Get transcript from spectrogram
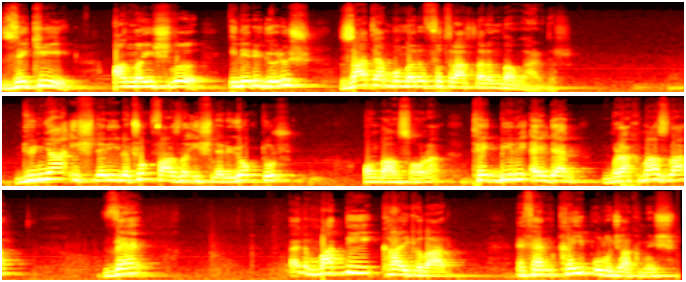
Zeki, anlayışlı, ileri görüş zaten bunların fıtratlarında vardır. Dünya işleriyle çok fazla işleri yoktur. Ondan sonra tedbiri elden bırakmazlar ve böyle maddi kaygılar, efendim kayıp olacakmış,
